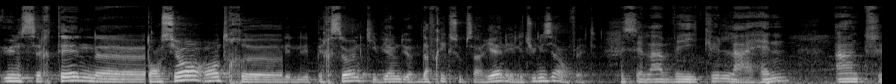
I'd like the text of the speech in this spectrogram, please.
une certaine euh, tension entre euh, les personnes qui viennent d'Afrique subsaharienne et les Tunisiens, en fait. Cela véhicule la haine entre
